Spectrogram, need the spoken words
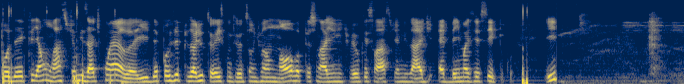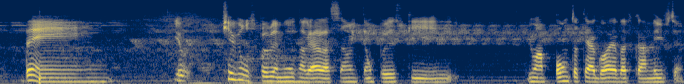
poder criar um laço de amizade com ela. E depois do episódio 3, com a introdução de uma nova personagem, a gente viu que esse laço de amizade é bem mais recíproco. E. Bem. Eu tive uns probleminhas na gravação, então por isso que. De uma ponta até agora vai ficar meio estranho.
